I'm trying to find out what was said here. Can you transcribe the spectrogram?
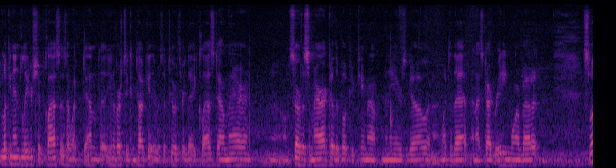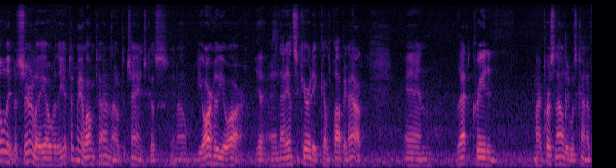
looking into leadership classes. I went down to University of Kentucky. There was a two or three day class down there uh, on Service America, the book that came out many years ago, and I went to that and I started reading more about it. Slowly but surely, over the it took me a long time though to change because you know you are who you are, Yeah. and that insecurity comes popping out, and that created my personality was kind of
